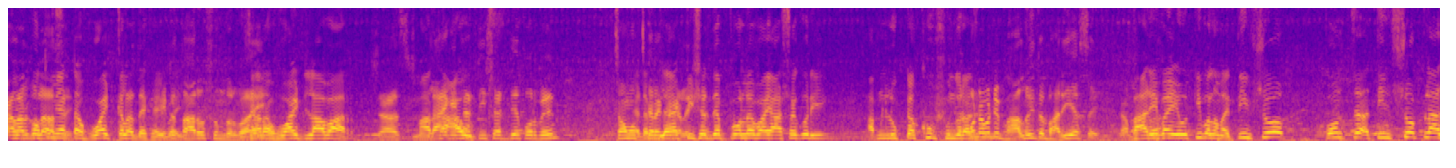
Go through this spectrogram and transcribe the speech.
Colour গুলো আছে। একটা হোয়াইট কালার দেখাই এটা তো আরও সুন্দর ভাই। যারা হোয়াইট লাভার জাস্ট ব্ল্যাক একটা টি শার্ট দিয়ে পরবেন। চমৎকার একটা ব্ল্যাক টি-শার্ট দিয়ে পরলে ভাই আশা করি আপনি লুকটা খুব সুন্দর আসবে। মোটামুটি ভালোই তো ভারী আছে। ভারী ভাই ও কি বললাম ভাই তিনশো পঞ্চাশ তিনশো প্লাস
